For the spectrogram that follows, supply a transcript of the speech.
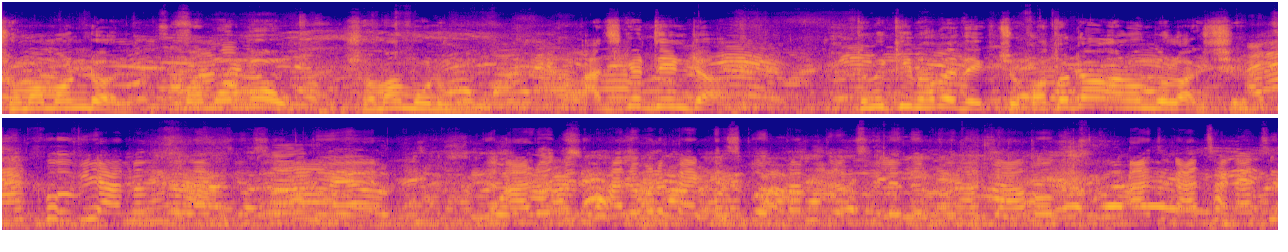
সোমা মণ্ডল। সোমা মুর্মু। সোমা মুর্মু। আজকের দিনটা তুমি কীভাবে দেখছ? কতটা আনন্দ লাগছে? আজকে খুবই আনন্দ লাগছে। আরও ভালো করে প্র্যাকটিস করতাম তো ছেলেদের মধ্যে যা হোক আজ কাছাকাছি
